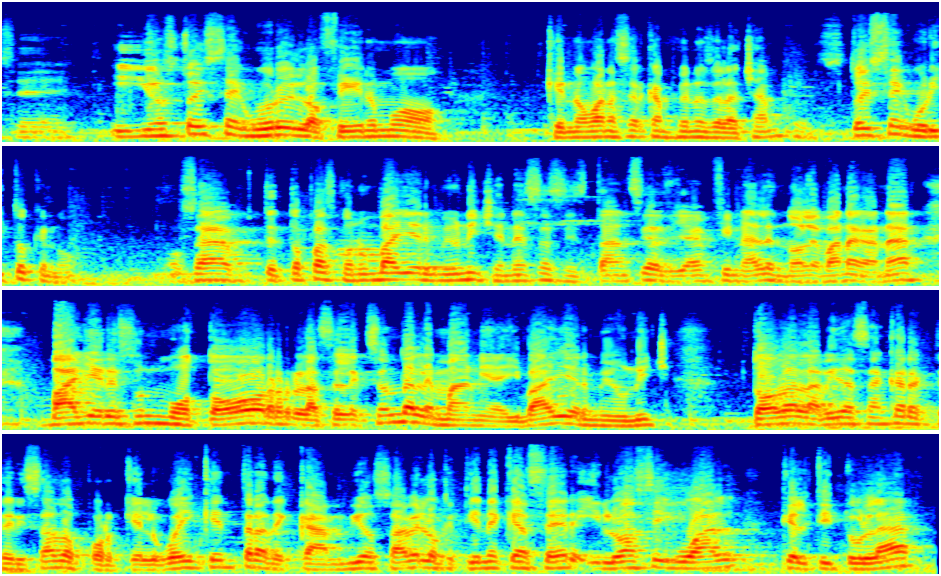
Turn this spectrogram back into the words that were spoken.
Sí. Y yo estoy seguro y lo firmo que no van a ser campeones de la Champions. Estoy segurito que no. O sea, te topas con un Bayern Múnich en esas instancias ya en finales, no le van a ganar. Bayern es un motor, la selección de Alemania y Bayern Múnich toda la vida se han caracterizado porque el güey que entra de cambio sabe lo que tiene que hacer y lo hace igual que el titular.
